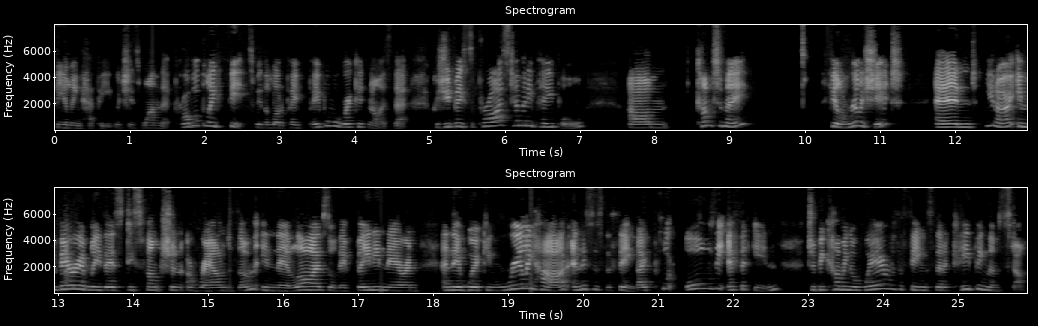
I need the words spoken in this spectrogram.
feeling happy, which is one that probably fits with a lot of people. People will recognize that because you'd be surprised how many people um, come to me feeling really shit. And, you know, invariably there's dysfunction around them in their lives, or they've been in there and, and they're working really hard. And this is the thing they put all the effort in to becoming aware of the things that are keeping them stuck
